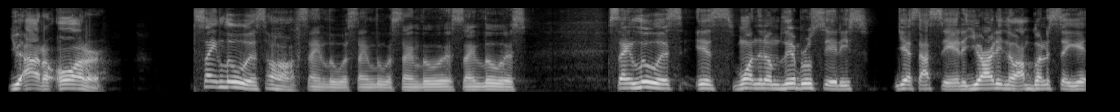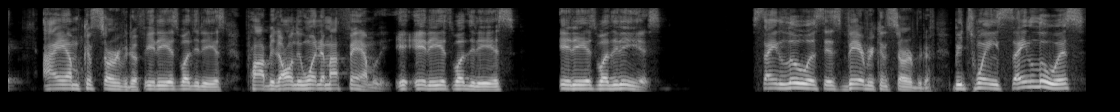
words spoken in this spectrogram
you out of order. St. Louis, oh, St. Louis, St. Louis, St. Louis, St. Louis. St. Louis is one of them liberal cities. Yes, I said it. You already know I'm going to say it. I am conservative. It is what it is. Probably the only one in my family. It, it is what it is. It is what it is. St. Louis is very conservative. Between St. Louis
